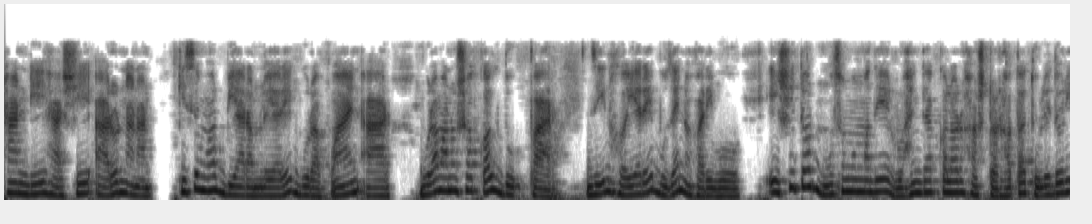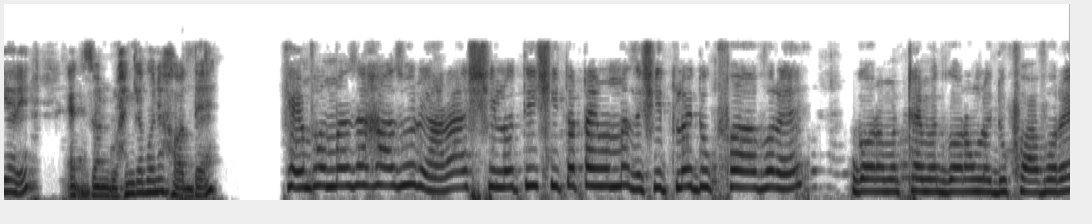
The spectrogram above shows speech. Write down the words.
ঠান্ডি হাসি আরও নানান। কিসুমত বিয়ারাম লয়ারে গুড়া ফাইন আর বুঢ়া মানুহসকল দুখ পাৰ জিন হৈয়াৰে বুজাই নপাৰিব এই শীতৰ মৌচুম মাদে ৰোহিংগাসকলৰ হস্তৰ হতা তুলে ধৰিয়াৰে একজন ৰোহিংগা বনে হদ দে। কেম্পৰ মাজে হাজুৰি আৰু শিলতি শীতৰ টাইমৰ মাজে শীত লৈ দুখ পোৱা পৰে। গৰমৰ টাইমত গৰম লৈ দুখ পোৱা পৰে।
